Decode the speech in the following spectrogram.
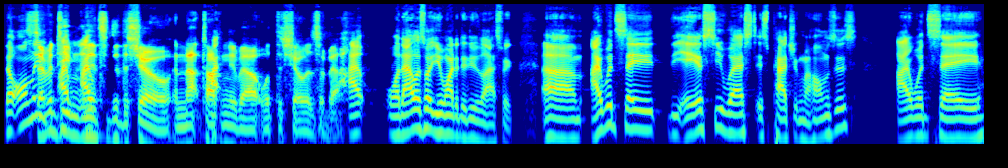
the only 17 I- minutes into the show and not talking about what the show is about. I well, that was what you wanted to do last week. Um, I would say the AFC West is Patrick Mahomes's. I would say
